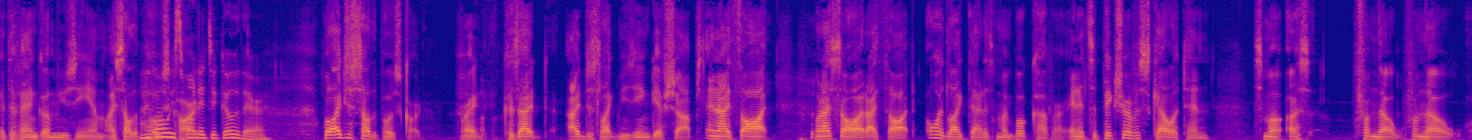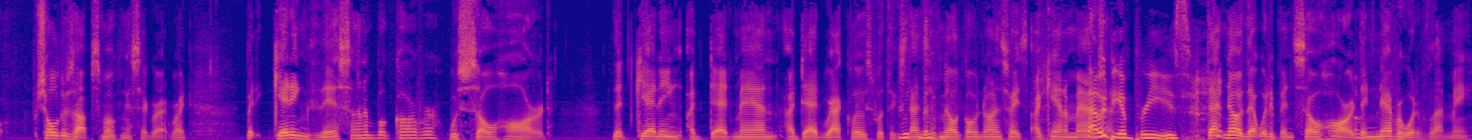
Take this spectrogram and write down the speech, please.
at the Van Gogh Museum. I saw the I've postcard. always wanted to go there. Well, I just saw the postcard, right? Because I I just like museum gift shops, and I thought when I saw it, I thought, oh, I'd like that as my book cover, and it's a picture of a skeleton, uh, from the from the shoulders up, smoking a cigarette, right? But getting this on a book cover was so hard that getting a dead man, a dead recluse with extensive mil- milk going down his face, I can't imagine. That would be a breeze. That no, that would have been so hard. They never would have let me.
